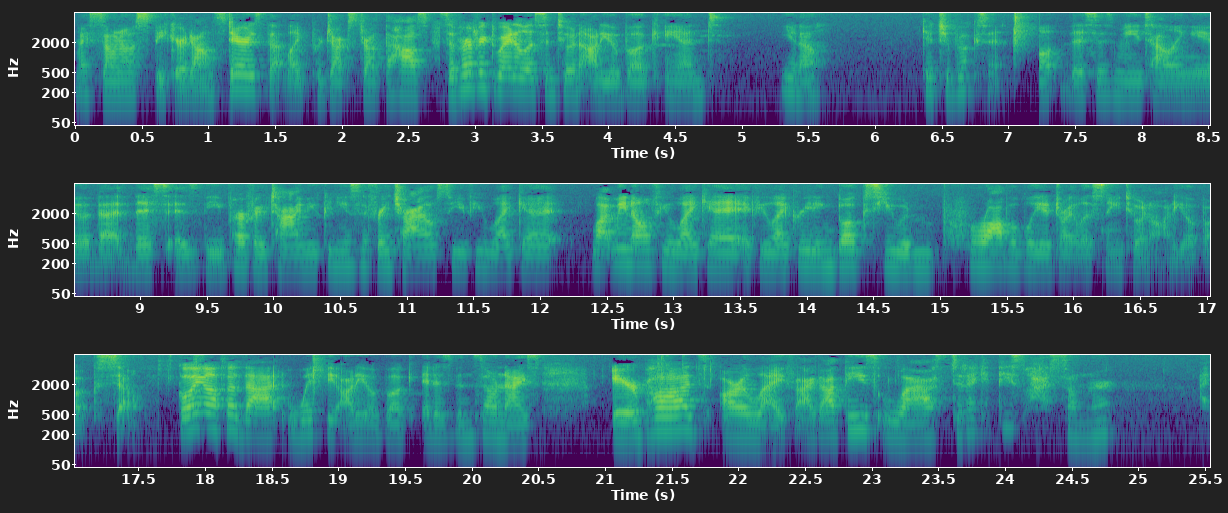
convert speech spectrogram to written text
my Sonos speaker downstairs that like projects throughout the house. It's a perfect way to listen to an audiobook and, you know, get your books in. Well, this is me telling you that this is the perfect time. You can use the free trial, see if you like it. Let me know if you like it. If you like reading books, you would probably enjoy listening to an audiobook. So going off of that with the audiobook, it has been so nice. AirPods are life. I got these last, did I get these last summer? I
